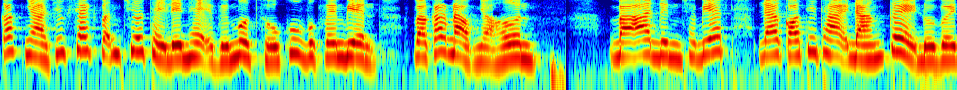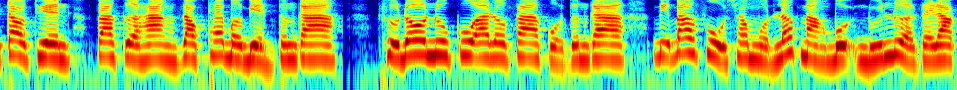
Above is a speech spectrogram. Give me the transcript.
các nhà chức trách vẫn chưa thể liên hệ với một số khu vực ven biển và các đảo nhỏ hơn. Bà Ardern cho biết đã có thiệt hại đáng kể đối với tàu thuyền và cửa hàng dọc theo bờ biển Tonga. Thủ đô Nuku'alofa của Tonga bị bao phủ trong một lớp màng bụi núi lửa dày đặc,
